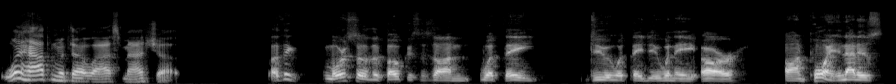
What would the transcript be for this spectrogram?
what happened with that last matchup? I think more so the focus is on what they do and what they do when they are on point, and that is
